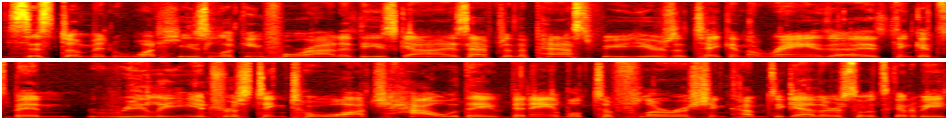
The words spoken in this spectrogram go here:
system and what he's looking for out of these guys after the past few years of taking the reins. I think it's been really interesting to watch how they've been able to flourish flourish and come together. So it's going to be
